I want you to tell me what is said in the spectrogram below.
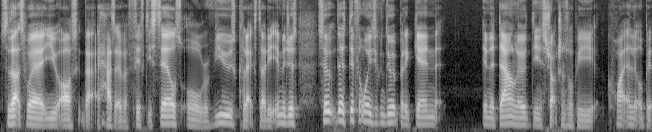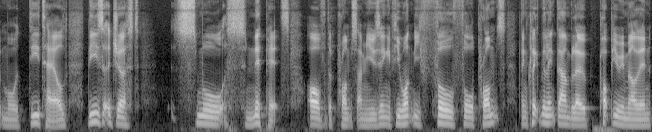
So that's where you ask that it has over 50 sales or reviews, collects 30 images. So there's different ways you can do it, but again, in the download, the instructions will be quite a little bit more detailed. These are just small snippets of the prompts I'm using. If you want the full, full prompts, then click the link down below, pop your email in,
